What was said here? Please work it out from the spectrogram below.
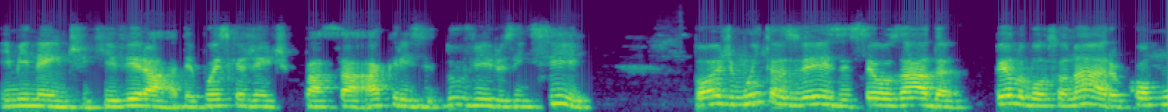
iminente que virá depois que a gente passar a crise do vírus em si, pode muitas vezes ser usada pelo Bolsonaro como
